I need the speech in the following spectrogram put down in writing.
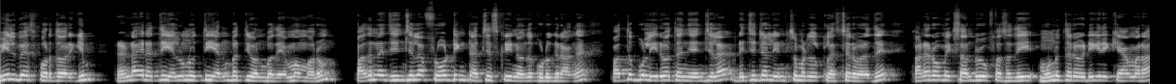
வீல் பேஸ் பொறுத்த வரைக்கும் ரெண்டாயிரத்தி எழுநூற்றி எண்பத்தி ஒன்பது எம்எம் வரும். பதினஞ்சு இன்ச்சில் ஃப்ளோட்டிங் டச் ஸ்க்ரீன் வந்து கொடுக்குறாங்க. பத்து புள்ளி இருபத்தஞ்சு இன்ச்சில் டிஜிட்டல் இன்ஸ்ட்ருமெண்டல் கிளஸ்டர் வருது. பனரோமிக் சன்ரூஃப் வசதி முந்நூற்றறுபது degree camera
